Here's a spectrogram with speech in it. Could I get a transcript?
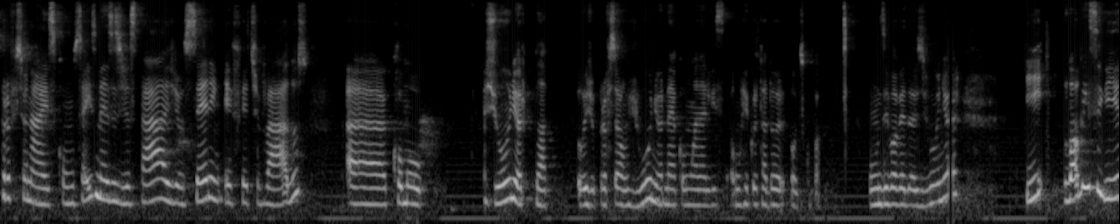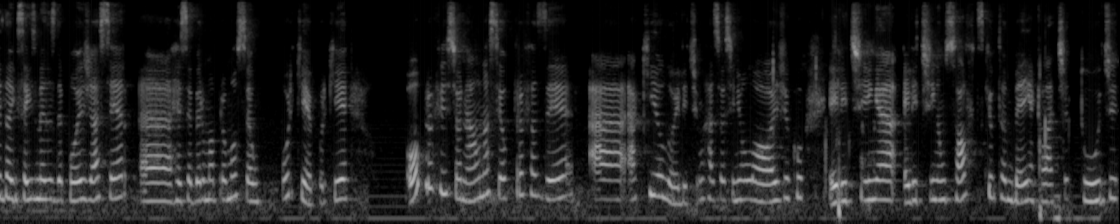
profissionais com seis meses de estágio serem efetivados uh, como júnior, o profissional júnior, né? Como um analista, um recrutador, oh, desculpa, um desenvolvedor júnior, e logo em seguida, em seis meses depois, já ser uh, receber uma promoção. Por quê? Porque o profissional nasceu para fazer a, aquilo. Ele tinha um raciocínio lógico, ele tinha, ele tinha um soft skill também, aquela atitude,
